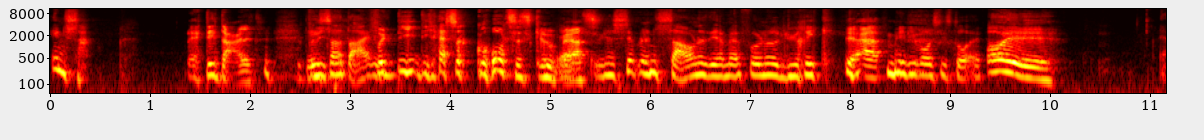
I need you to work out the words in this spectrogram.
en sang. Ja, det er dejligt. Det er så dejligt. Fordi de er så gode til at skrive Ja, vers. vi har simpelthen savnet det her med at få noget lyrik Ja. midt i vores historie. Øj, Ja.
